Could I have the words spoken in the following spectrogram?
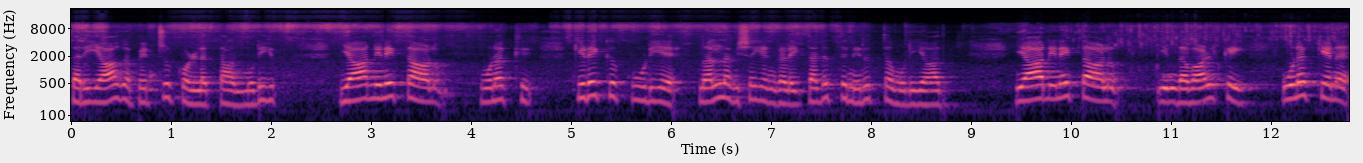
சரியாக பெற்றுக்கொள்ளத்தான் முடியும். யார் நினைத்தாலும் உனக்கு கிடைக்கக்கூடிய நல்ல விஷயங்களை தடுத்து நிறுத்த முடியாது. யார் நினைத்தாலும் இந்த வாழ்க்கை உனக்கென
